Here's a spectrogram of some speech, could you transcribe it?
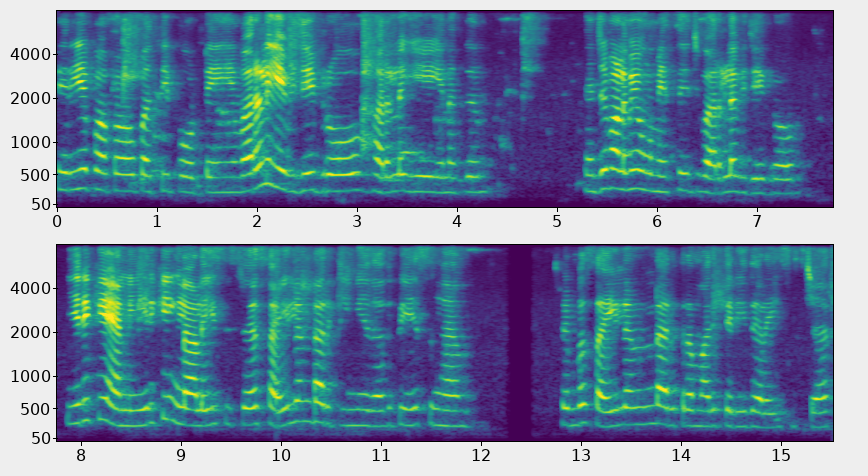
பெரிய பாப்பாவை பற்றி போட்டேன். வரலையே விஜய் ப்ரோ வரலையே எனக்கு. நிஜமாலுமே உங்கள் மெசேஜ் வரல விஜய் ப்ரோ இருக்கேன் நீ இருக்கீங்களா? லை சிஸ்டர் சைலண்டாக இருக்கீங்க. ஏதாவது பேசுங்க. ரொம்ப சைலண்டாக இருக்கிற மாதிரி தெரியுது அலை சிஸ்டர்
